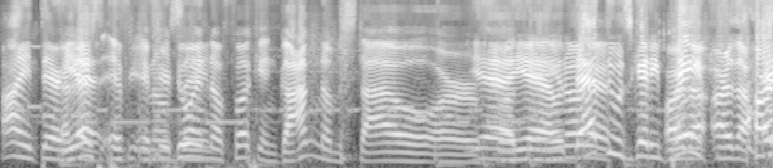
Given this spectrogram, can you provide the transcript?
I ain't there yet. if, you if you're doing saying? the fucking Gangnam style or Yeah, fucking, yeah, you know, that dude's getting or paid. the, or the Harlem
